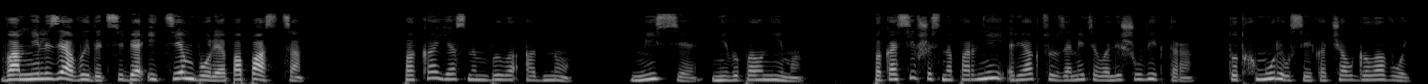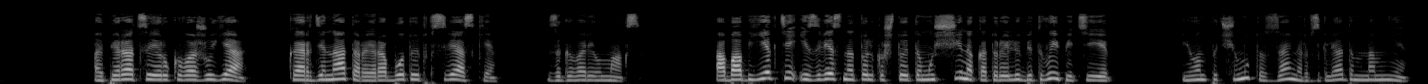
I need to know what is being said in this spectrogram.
Вам нельзя выдать себя и тем более попасться. Пока ясным было одно – миссия невыполнима. Покосившись на парней, реакцию заметила лишь у Виктора. Тот хмурился и качал головой. Операции руковожу я. Координаторы работают в связке», – заговорил Макс. «Об объекте известно только, что это мужчина, который любит выпить и...» И он почему-то замер взглядом на мне.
